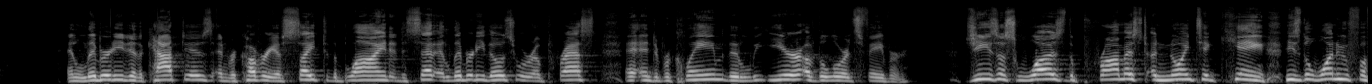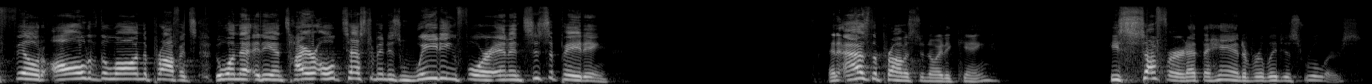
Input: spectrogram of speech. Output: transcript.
and liberty to the captives and recovery of sight to the blind and to set at liberty those who are oppressed and to proclaim the year of the Lord's favor. Jesus was the promised anointed king. He's the one who fulfilled all of the law and the prophets, the one that the entire Old Testament is waiting for and anticipating. And as the promised anointed king, he suffered at the hand of religious rulers.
